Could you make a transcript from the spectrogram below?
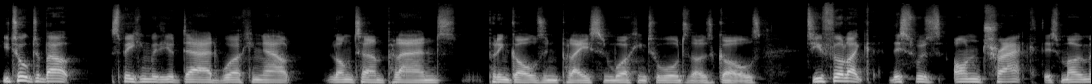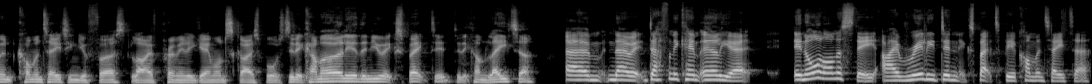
You talked about speaking with your dad, working out long term plans, putting goals in place, and working towards those goals. Do you feel like this was on track, this moment, commentating your first live Premier League game on Sky Sports? Did it come earlier than you expected? Did it come later? Um, no, it definitely came earlier. In all honesty, I really didn't expect to be a commentator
